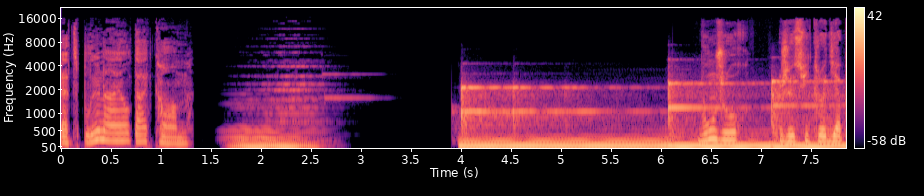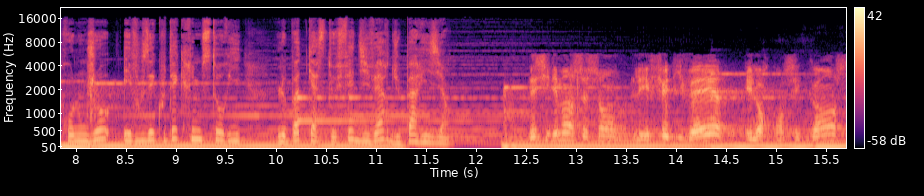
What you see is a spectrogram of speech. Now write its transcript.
That's BlueNile.com. Bonjour, je suis Claudia Prolongeau et vous écoutez Crime Story, le podcast fait divers du Parisien. Décidément, ce sont les faits divers et leurs conséquences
